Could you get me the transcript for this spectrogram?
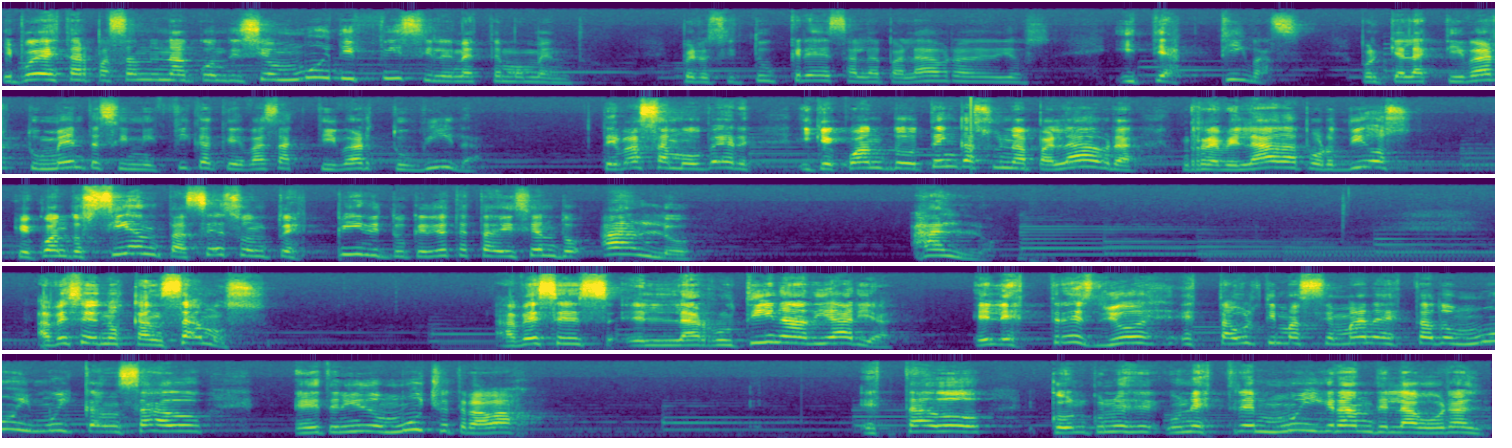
Y puedes estar pasando una condición muy difícil en este momento. Pero si tú crees a la palabra de Dios y te activas, porque al activar tu mente significa que vas a activar tu vida, te vas a mover y que cuando tengas una palabra revelada por Dios, que cuando sientas eso en tu espíritu que Dios te está diciendo, hazlo, hazlo. A veces nos cansamos a veces la rutina diaria, el estrés. Yo esta última semana he estado muy, muy cansado, he tenido mucho trabajo. He estado con, un estrés muy grande laboral.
